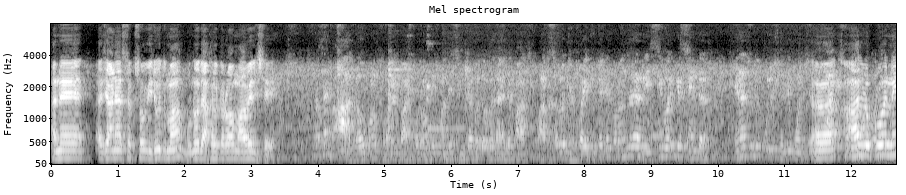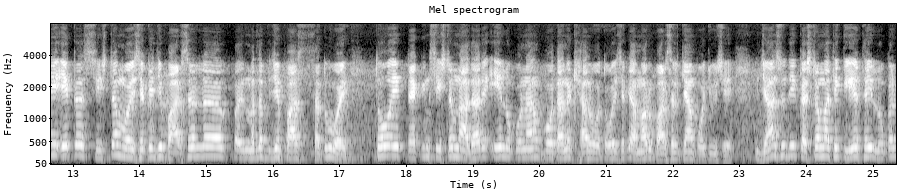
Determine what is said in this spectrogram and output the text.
અને અજાણ્યા શખ્સો વિરુદ્ધમાં ગુનો દાખલ કરવામાં આવેલ છે. સાહેબ આ અગાઉ પણ ફોરેન પાસપોર્ટ ઓફિસમાંથી સંખ્યાબંધ વખત આ રીતે પાર્સલો ઝડપાઈ ચૂક્યા છે પરંતુ રિસીવર કે સેન્ડર એના સુધી પોલીસ નથી પહોંચી આ લોકોની એક સિસ્ટમ હોય છે કે જે પાર્સલ મતલબ જે પાસ થતું હોય તો એક ટ્રેકિંગ સિસ્ટમના આધારે એ લોકોના પોતાને ખ્યાલ હોતો હોય છે કે અમારું પાર્સલ ક્યાં પહોંચ્યું છે. જ્યાં સુધી કસ્ટમરથી ક્લિયર થઈ લોકલ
